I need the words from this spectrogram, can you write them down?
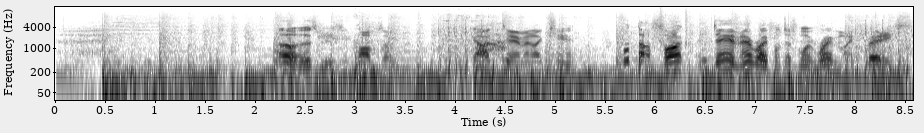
Oh, this music pops up. God damn it, I can't. What the fuck? Damn, that rifle just went right in my face.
